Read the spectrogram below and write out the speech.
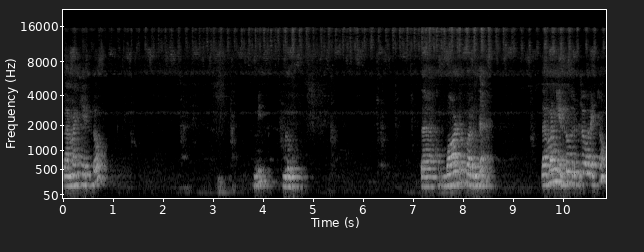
Lemon yellow with blue border பாருங்க. லெமன் எல்லோ இருக்கிற வரைக்கும்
